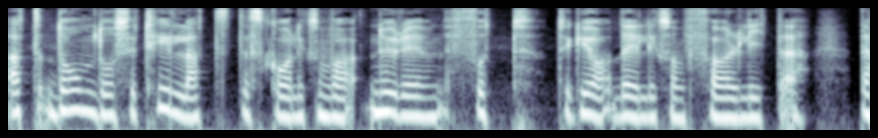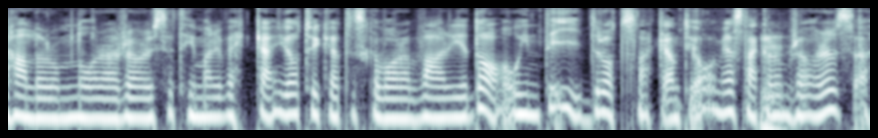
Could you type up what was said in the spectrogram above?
att de då ser till att det ska liksom vara, nu är det en futt, tycker jag, det är liksom för lite. Det handlar om några rörelsetimmar i veckan. Jag tycker att det ska vara varje dag, och inte idrott snackar inte jag om, jag snackar mm. om rörelse.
